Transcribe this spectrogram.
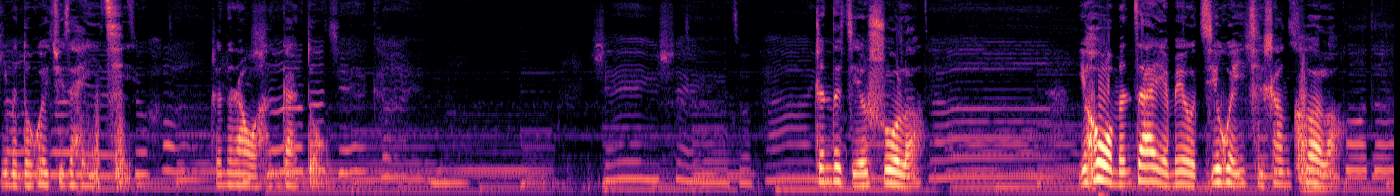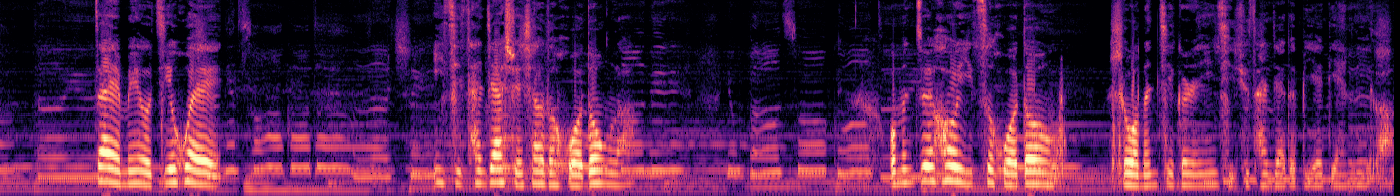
你们都会聚在一起，真的让我很感动。真的结束了，以后我们再也没有机会一起上课了，再也没有机会。一起参加学校的活动了。我们最后一次活动，是我们几个人一起去参加的毕业典礼了。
